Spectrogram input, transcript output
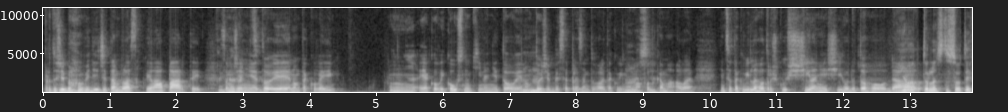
protože bylo vidět, že tam byla skvělá party. Samozřejmě to je jenom takovej jako vykousnutí, není to jenom mm-hmm. to, že by se prezentovali takovými no, fotkama, ale něco takového trošku šílenějšího do toho dát. Jo, tohle to jsou ty,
